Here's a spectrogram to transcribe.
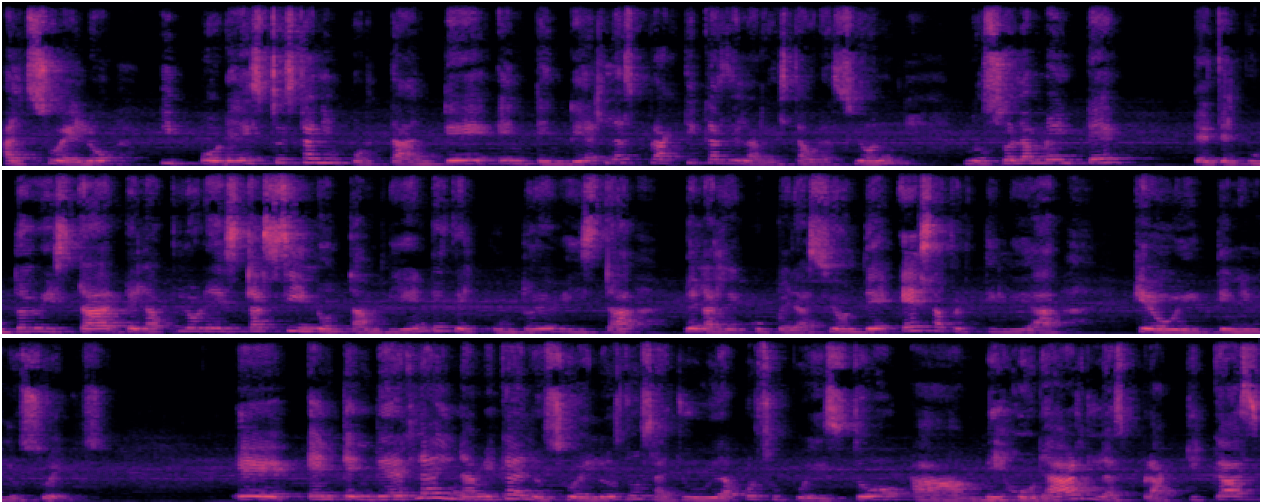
al suelo y por esto es tan importante entender las prácticas de la restauración, no solamente desde el punto de vista de la floresta, sino también desde el punto de vista de la recuperación de esa fertilidad que hoy tienen los suelos. Eh, entender la dinámica de los suelos nos ayuda, por supuesto, a mejorar las prácticas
